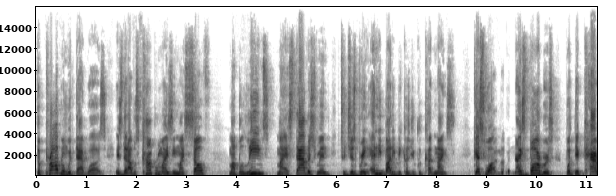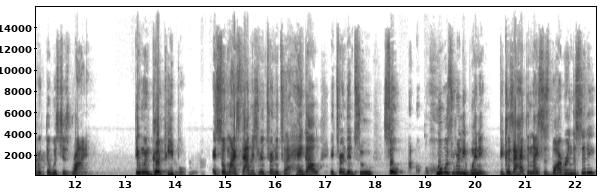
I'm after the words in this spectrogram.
The problem with that was, is that I was compromising myself, my beliefs, my establishment to just bring anybody because you could cut nice. Guess what? They were nice barbers, but their character was just rotten. They weren't good people. And so my establishment turned into a hangout. It turned into so uh, who was really winning? Because I had the nicest barber in the city.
